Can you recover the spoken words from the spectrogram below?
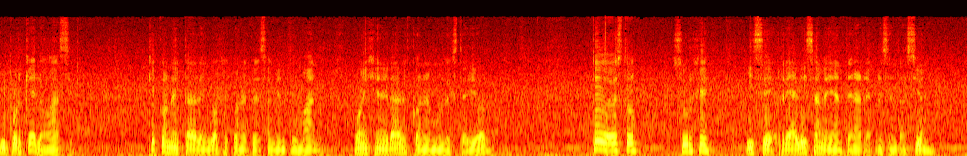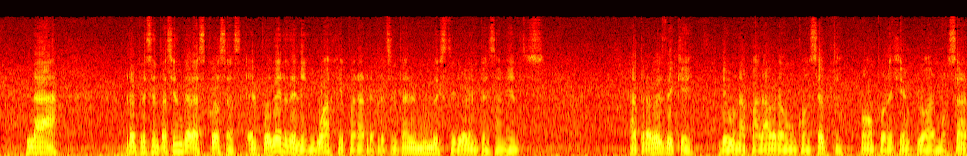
y por qué lo hace, qué conecta el lenguaje con el pensamiento humano o en general con el mundo exterior. Todo esto surge y se realiza mediante la representación. La Representación de las cosas, el poder del lenguaje para representar el mundo exterior en pensamientos. ¿A través de qué? De una palabra o un concepto, como por ejemplo almorzar,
